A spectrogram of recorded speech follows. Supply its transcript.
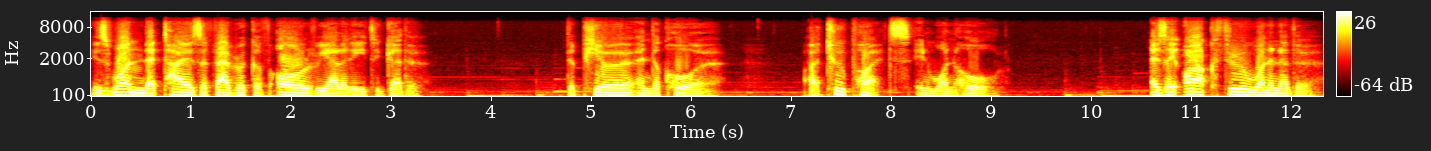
is one that ties the fabric of all reality together. The pure and the core are two parts in one whole as they arc through one another.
